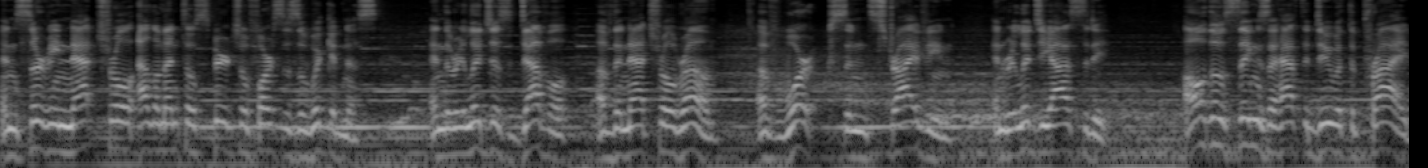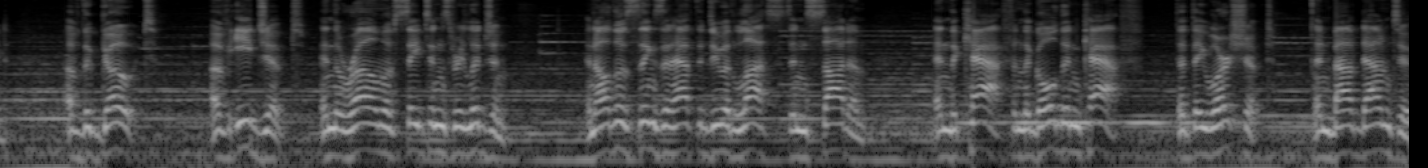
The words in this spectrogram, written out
in serving natural elemental spiritual forces of wickedness and the religious devil of the natural realm of works and striving and religiosity. All those things that have to do with the pride of the goat of Egypt and the realm of Satan's religion, and all those things that have to do with lust and Sodom and the calf and the golden calf that they worshiped and bowed down to,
